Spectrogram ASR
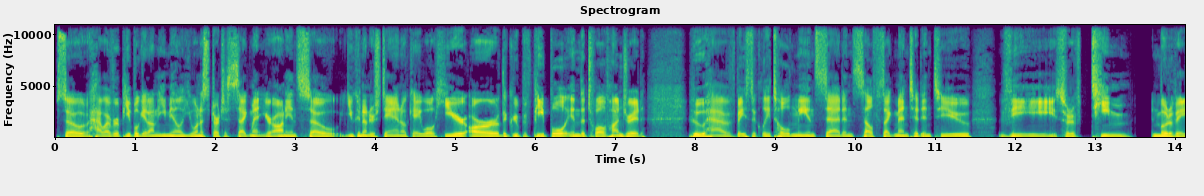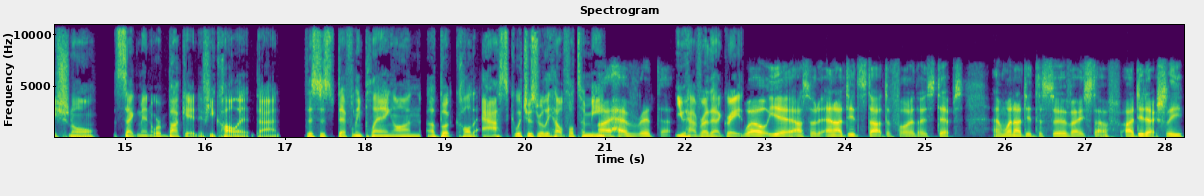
So, however people get on email, you want to start to segment your audience so you can understand okay, well, here are the group of people in the 1200 who have basically told me and said and self segmented into the sort of team and motivational segment or bucket, if you call it that. This is definitely playing on a book called Ask, which was really helpful to me. I have read that. You have read that, great. Well, yeah, I sort of, and I did start to follow those steps. And when I did the survey stuff, I did actually,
